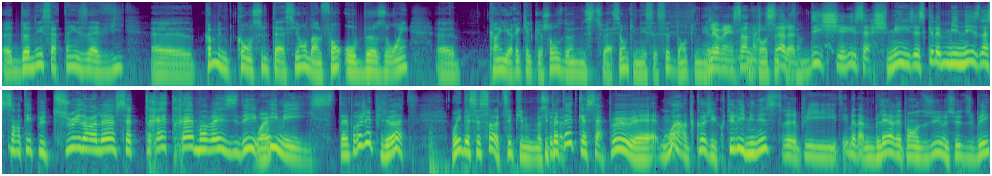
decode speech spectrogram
euh, donner certains avis, euh, comme une consultation dans le fond aux besoins. Quand il y aurait quelque chose d'une situation qui nécessite donc une, Et là, Vincent Marissal a déchiré sa chemise. Est-ce que le ministre de la Santé peut tuer dans l'œuf? Cette très, très mauvaise idée? Ouais. Oui, mais c'est un projet pilote. Oui, ben c'est ça. Puis, monsieur peut-être que ça peut. euh, moi, en tout cas, j'ai écouté les ministres, euh, puis Mme Blais a répondu, M. Dubé.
